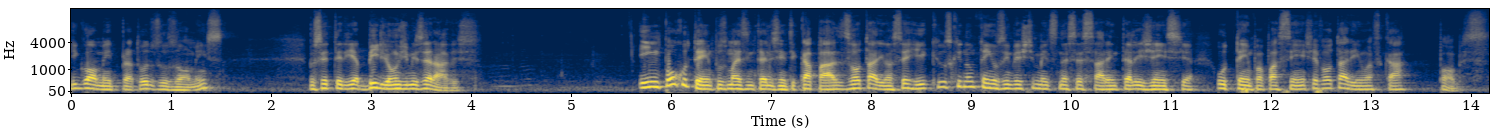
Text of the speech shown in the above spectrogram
igualmente para todos os homens, você teria bilhões de miseráveis. E em pouco tempo, os mais inteligentes e capazes voltariam a ser ricos e os que não têm os investimentos necessários, a inteligência, o tempo, a paciência, voltariam a ficar pobres.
